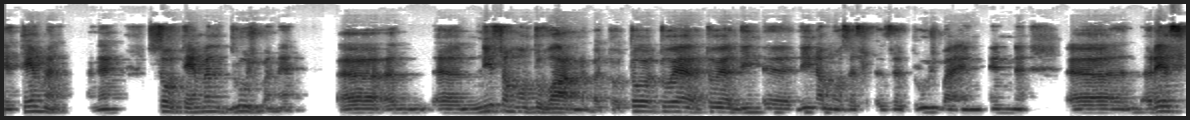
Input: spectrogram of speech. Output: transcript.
je temelj, ne? so temelj družbe. Uh, uh, ni samo tovarna, to, to, to je, to je uh, dinamo za, za družbo. In, in res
